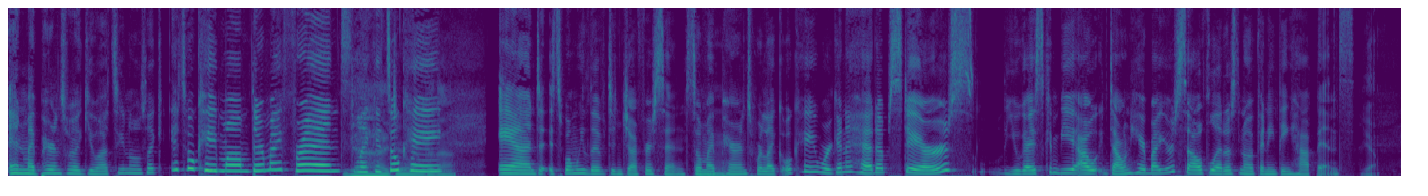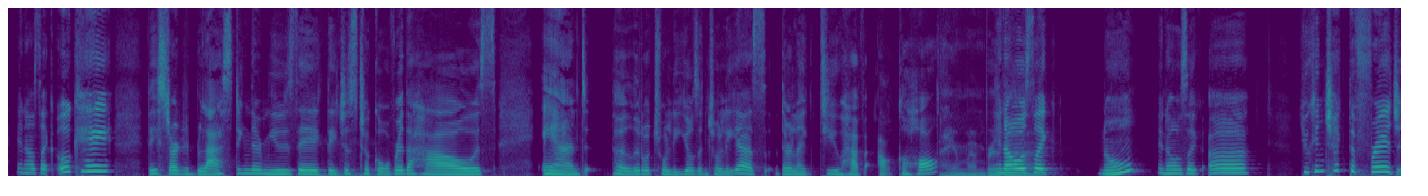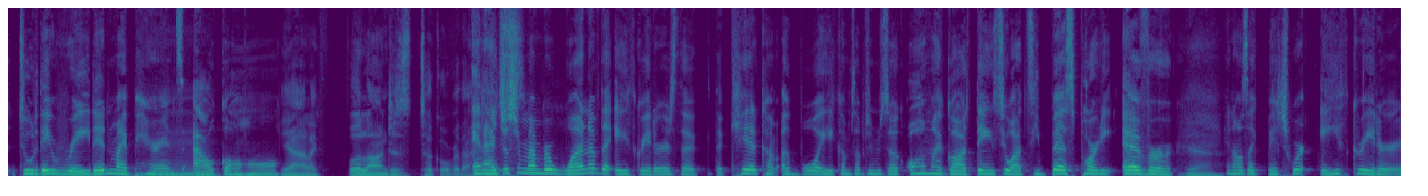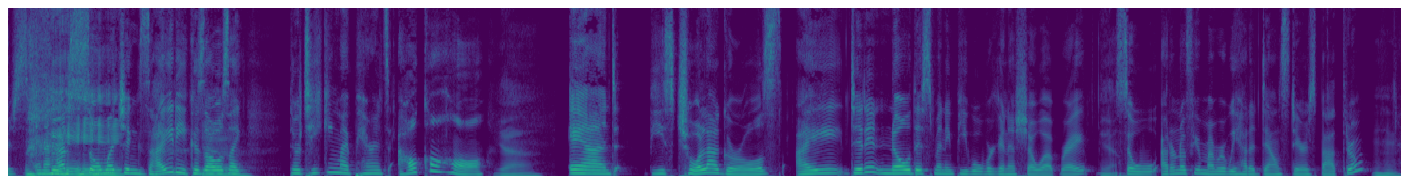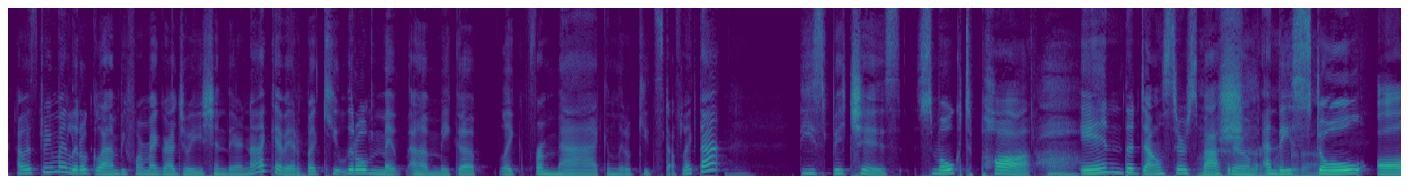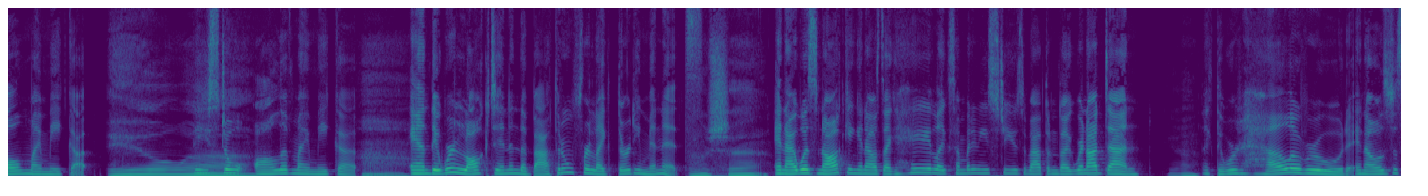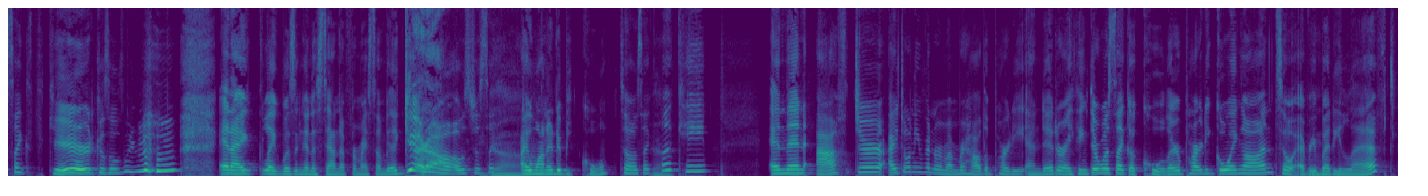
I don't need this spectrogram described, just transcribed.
And my parents were like, Yoatzi. And I was like, it's okay, mom. They're my friends. like, Yeah, I it's do remember okay. that. And it's when we lived in Jefferson. So my parents were like, okay, we're going to head upstairs. You guys can be out down here by yourself. Let us know if anything happens. Yeah. And I was like, okay. They started blasting their music. They just took over the house. And the little cholillos and cholillas, they're like, do you have alcohol? I remember. And I was like, no. And I was like, uh, you can check the fridge. Dude, they raided my parents' alcohol. yeah, like full on just took over the house. And I just remember one of the eighth graders, the the kid come a boy, he comes up to me, he's like, Oh my god, thanks Yoatzi, best party ever. Yeah. And I was like, bitch, we're eighth graders. And I had so much anxiety because I was like, they're taking my parents' alcohol. Yeah. And these chola girls, I didn't know this many people were gonna show up, right? Yeah. So I don't know if you remember, we had a downstairs bathroom. I was doing my little glam before my graduation there. not que ver, but cute little ma- uh, makeup like from MAC and little cute stuff like that. These bitches smoked pot in the downstairs bathroom shit, and they that. stole all my makeup. Ew. They stole all of my makeup and they were locked in in the bathroom for like 30 minutes. Oh shit. And I was knocking and I was like, hey, like somebody needs to use the bathroom. They're like, we're not done. Yeah. Like they were hella rude. And I was just like scared because I was like, and I like wasn't going to stand up for myself and be like, get out. I was just like, Yeah. I wanted to be cool. So I was like, okay. And then after, I don't even remember how the party ended, or I think there was like a cooler party going on. So everybody left.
